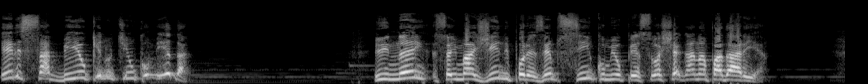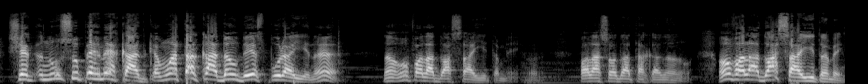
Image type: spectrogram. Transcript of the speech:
Eles sabiam que não tinham comida. E nem, você imagine, por exemplo, 5 mil pessoas chegar na padaria. Chega num supermercado, que é um atacadão desse por aí, né? Não, vamos falar do açaí também. Falar só do atacadão, não. Vamos falar do açaí também.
